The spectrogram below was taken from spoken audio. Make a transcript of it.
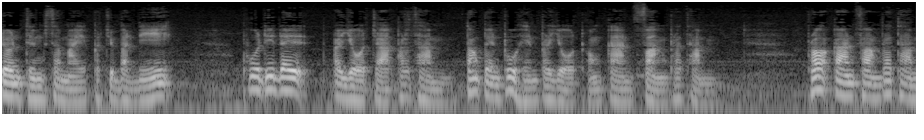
จนถึงสมัยปัจจุบันนี้ ผู้ที่ได้ประโยชน์จากพระธรรม ต้องเป็นผู้เห็นประโยชน์ของการฟังพระธรรม เพราะการฟังพระธรรม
